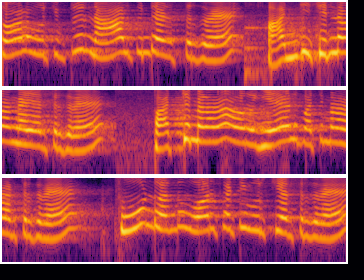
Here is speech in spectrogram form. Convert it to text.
தோலை உரிச்சுட்டு நாலு துண்டு எடுத்துருக்குறேன். அஞ்சு சின்ன வெங்காயம் எடுத்துருக்குறேன். பச்சை மிளகா ஒரு ஏழு பச்சை மிளகா எடுத்துருக்குறேன். பூண்டு வந்து ஒரு கட்டி உரிச்சி எடுத்துருக்குறேன்.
